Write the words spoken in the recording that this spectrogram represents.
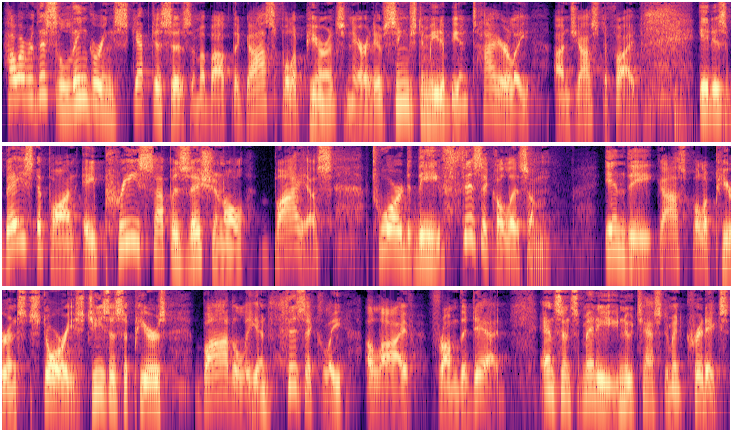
However, this lingering skepticism about the gospel appearance narrative seems to me to be entirely unjustified. It is based upon a presuppositional bias toward the physicalism in the gospel appearance stories. Jesus appears bodily and physically alive from the dead. And since many New Testament critics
